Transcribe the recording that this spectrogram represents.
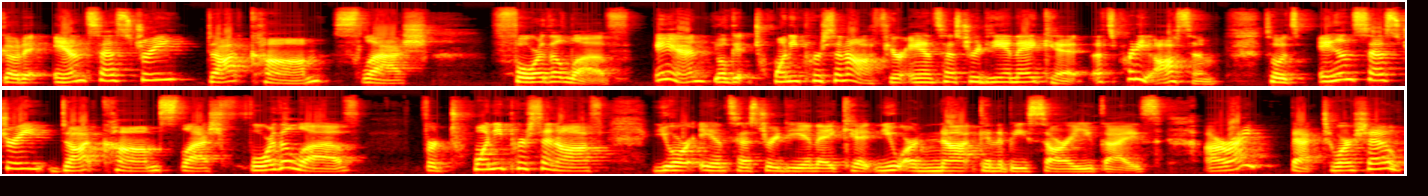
Go to ancestry.com slash for the love and you'll get 20% off your ancestry dna kit that's pretty awesome so it's ancestry.com slash for the love for 20% off your ancestry dna kit you are not going to be sorry you guys all right back to our show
